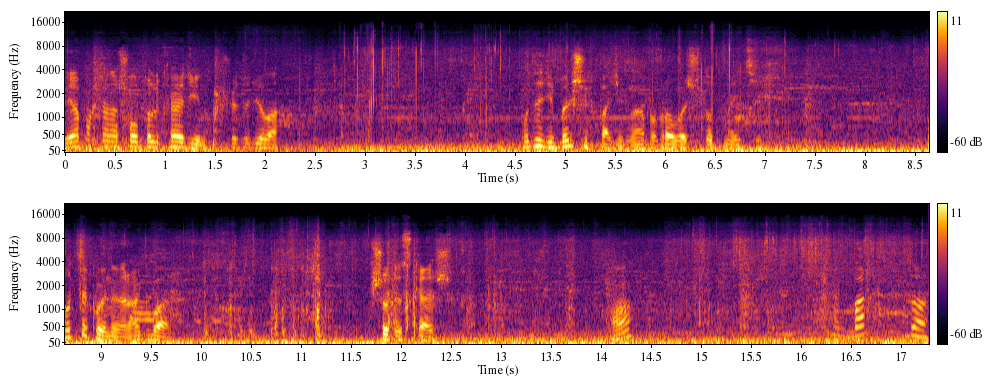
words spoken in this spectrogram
Я пока нашел только один. Что это дела? Вот этих больших пачек надо попробовать что-то найти. Вот такой, наверное, Акбар. Что ты скажешь? А? Акбар? Да.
